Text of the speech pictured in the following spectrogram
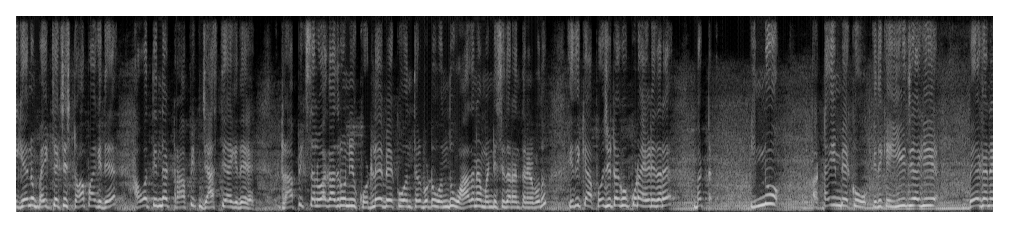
ಈಗೇನು ಬೈಕ್ ಟ್ಯಾಕ್ಸಿ ಸ್ಟಾಪ್ ಆಗಿದೆ. ಅವತ್ತಿಂದ ಟ್ರಾಫಿಕ್ ಜಾಸ್ತಿ ಆಗಿದೆ. ಟ್ರಾಫಿಕ್ ಸಲುವಾಗಾದರೂ ನೀವು ಕೊಡಲೇಬೇಕು ಅಂತ ಹೇಳ್ಬಿಟ್ಟು ಒಂದು ವಾದನ ಮಂಡಿಸಿದ್ದಾರೆ ಅಂತ ಹೇಳ್ಬೋದು. ಇದಕ್ಕೆ ಅಪೋಸಿಟಾಗೂ ಕೂಡ ಹೇಳಿದ್ದಾರೆ ಬಟ್ ಇನ್ನೂ ಟೈಮ್ ಬೇಕು. ಇದಕ್ಕೆ ಈಸಿಯಾಗಿ ಬೇಗನೆ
